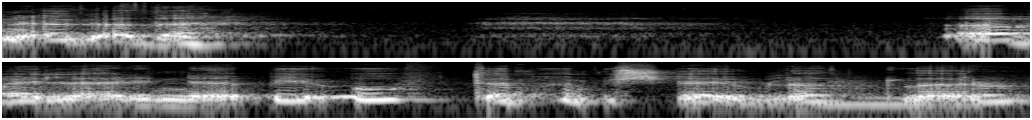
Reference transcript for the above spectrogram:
Bugüne kadar abilerine bir uf dememiş evlatlarım.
